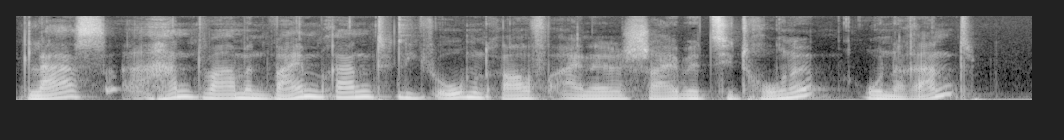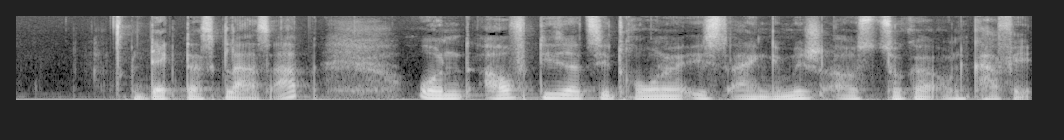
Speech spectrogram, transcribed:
Glas handwarmen Weinbrand liegt obendrauf eine Scheibe Zitrone ohne Rand, deckt das Glas ab und auf dieser Zitrone ist ein Gemisch aus Zucker und Kaffee.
